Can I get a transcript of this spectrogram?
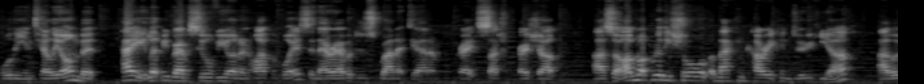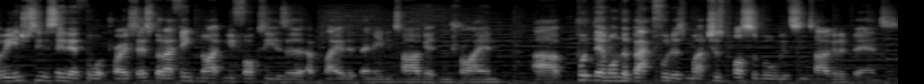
or the Inteleon, but hey, let me grab Sylveon and Hyper Voice, and they were able to just run it down and create such pressure. Uh, so I'm not really sure what Mac and Curry can do here. Uh, it'll be interesting to see their thought process, but I think Night Mew Foxy is a, a player that they need to target and try and uh, put them on the back foot as much as possible with some targeted bans.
